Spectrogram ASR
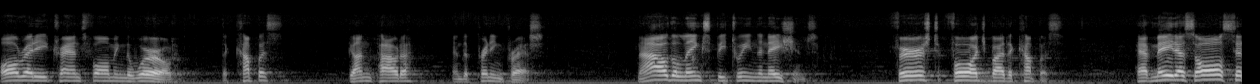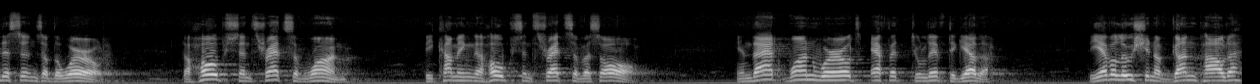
already transforming the world the compass, gunpowder, and the printing press. Now, the links between the nations, first forged by the compass, have made us all citizens of the world, the hopes and threats of one becoming the hopes and threats of us all in that one world's effort to live together, the evolution of gunpowder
